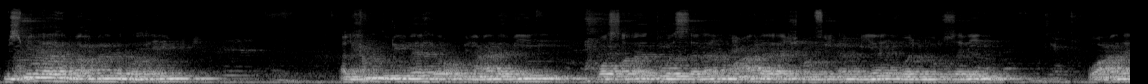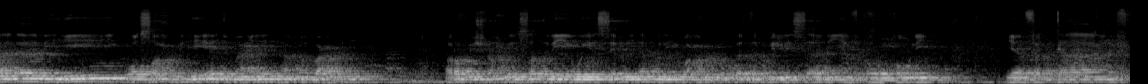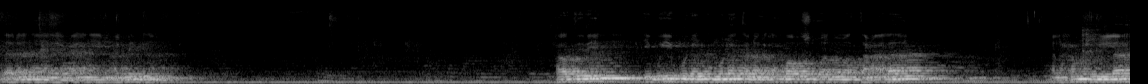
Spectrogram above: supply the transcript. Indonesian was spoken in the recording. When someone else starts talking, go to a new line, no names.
بسم الله الرحمن الرحيم. الحمد لله رب العالمين والصلاة والسلام على أشرف الأنبياء والمرسلين وعلى آله وصحبه أجمعين أما بعد. رب اشرح لي صدري ويسر لي أمري واحلل عقدة من لساني يفقهوا قولي. يا فتاح افتح لنا يا عليم علمنا. Hadirin ibu-ibu dan dimulakan oleh Allah Subhanahu wa taala. Alhamdulillah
